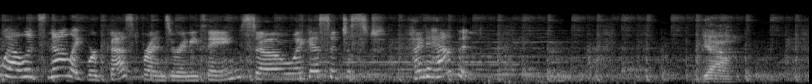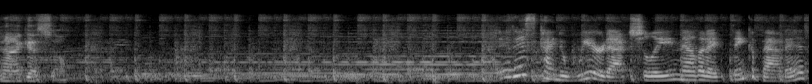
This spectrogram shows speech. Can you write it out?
Well, it's not like we're best friends or anything, so I guess it just kind of happened. Yeah, yeah, I guess so. It is kind of weird, actually, now that I think about it.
